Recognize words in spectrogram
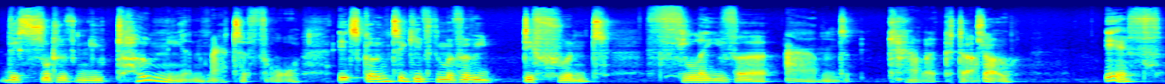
this sort of Newtonian metaphor, it's going to give them a very different flavour and character. So, if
